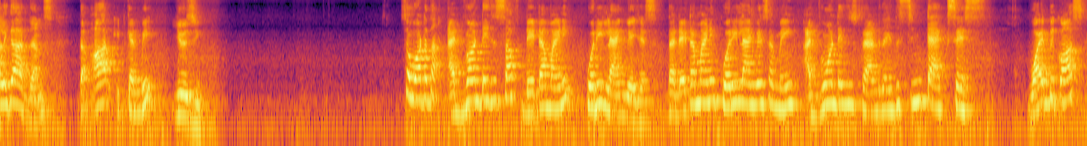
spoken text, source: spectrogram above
algorithms the r it can be using. So what are the advantages of data mining query languages? The data mining query languages are main advantages standardize the syntaxes. Why? Because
